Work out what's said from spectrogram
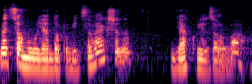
На цьому моя доповідь завершена. Дякую за увагу.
